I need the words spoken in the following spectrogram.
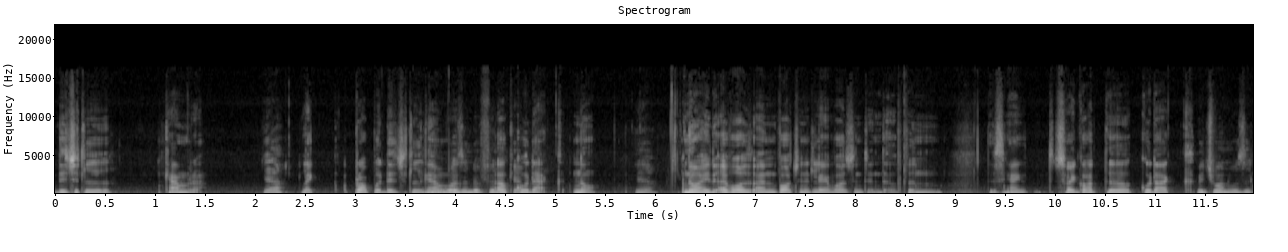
digital camera, Yeah. like a proper digital No, it wasn't a film a camera. Kodak. No, Yeah. no, I, I was unfortunately I wasn't in the film. This thing, I, so I got the Kodak Which one was it?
